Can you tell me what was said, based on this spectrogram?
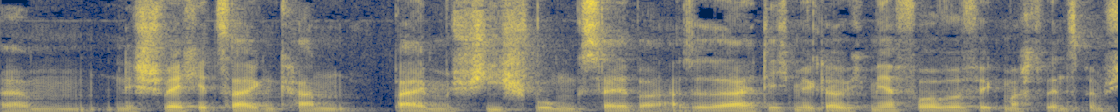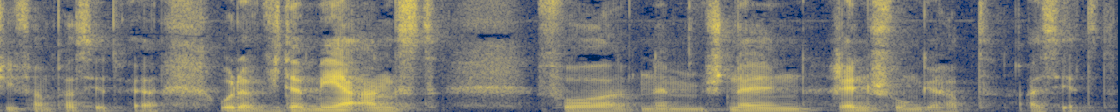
ähm, eine Schwäche zeigen kann beim Skischwung selber. Also da hätte ich mir, glaube ich, mehr Vorwürfe gemacht, wenn es beim Skifahren passiert wäre. Oder wieder mehr Angst vor einem schnellen Rennschwung gehabt als jetzt.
